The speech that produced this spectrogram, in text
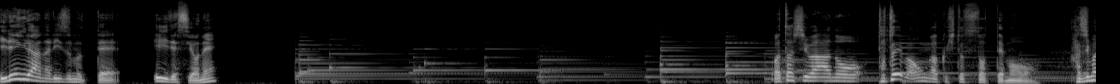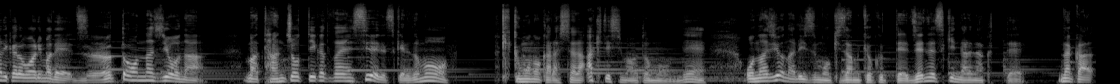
イレギュラーなリズムっていいですよね。私はあの例えば音楽一つとっても始まりから終わりまでずっと同じようなまあ単調って言い方大変失礼ですけれども聞くものからしたら飽きてしまうと思うんで同じようなリズムを刻む曲って全然好きになれなくってなんか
